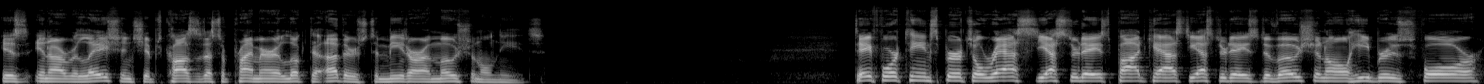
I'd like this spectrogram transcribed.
is in our relationships causes us to primarily look to others to meet our emotional needs. Day 14, spiritual rest. Yesterday's podcast, yesterday's devotional, Hebrews 4.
